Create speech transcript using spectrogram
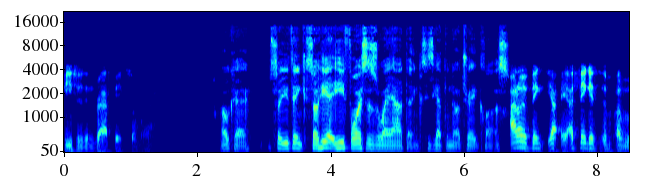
pieces and draft picks somewhere. Okay. So you think so? He he forces his way out then because he's got the no trade clause. I don't think. yeah, I think it's a, a,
